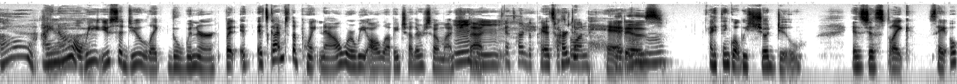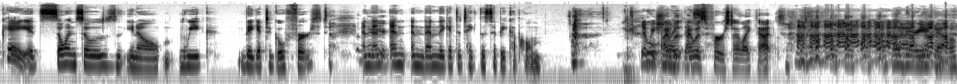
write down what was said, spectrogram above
Oh, I know. We used to do like the winner, but it, it's gotten to the point now where we all love each other so much that Mm, it's hard to pick. it's hard just to one. pick. It is. I think what we should do is just like say, okay, it's so and so's, you know, week. They get to go first, and then and and then they get to take the sippy cup home. Yeah, we I should. was this. I was first. I like that. Oh, there you go.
